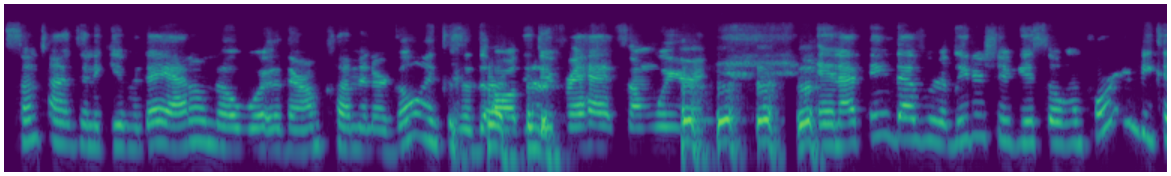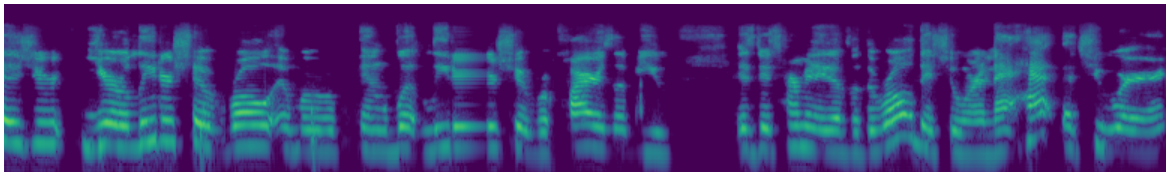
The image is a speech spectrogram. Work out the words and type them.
sometimes in a given day, I don't know whether I'm coming or going because of the, all the different hats I'm wearing. and I think that's where leadership gets so important because your your leadership role and, and what leadership requires of you is determinative of the role that you wear and that hat that you wear.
